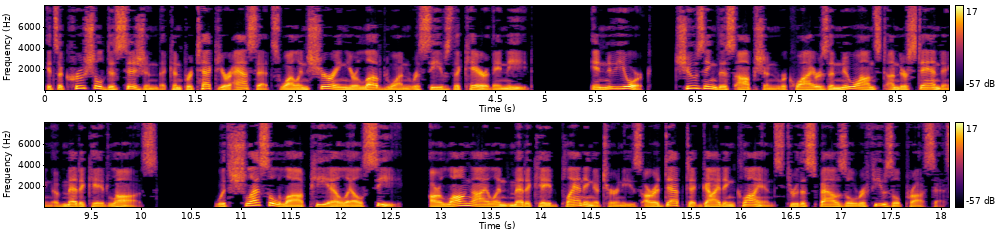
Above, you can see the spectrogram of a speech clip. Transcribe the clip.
It's a crucial decision that can protect your assets while ensuring your loved one receives the care they need. In New York, choosing this option requires a nuanced understanding of Medicaid laws. With Schlessel Law PLLC, our Long Island Medicaid planning attorneys are adept at guiding clients through the spousal refusal process.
